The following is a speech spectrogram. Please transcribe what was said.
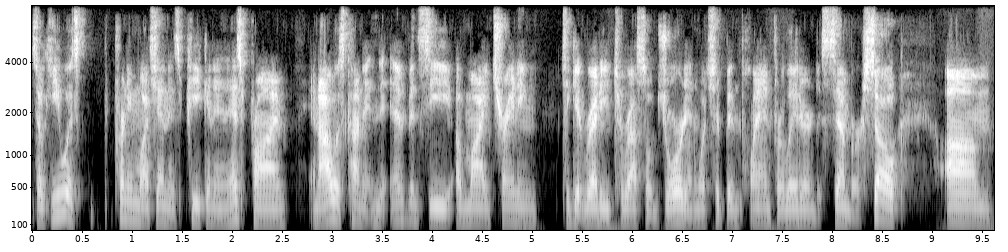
So he was pretty much in his peak and in his prime, and I was kind of in the infancy of my training to get ready to wrestle Jordan, which had been planned for later in December. So um,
